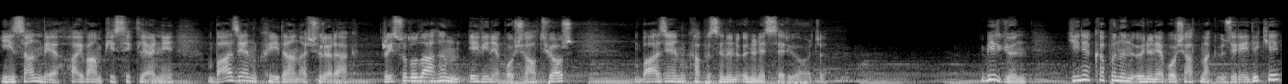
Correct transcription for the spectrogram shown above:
insan ve hayvan pisliklerini bazen kıyıdan aşırarak Resulullah'ın evine boşaltıyor, bazen kapısının önüne seriyordu. Bir gün yine kapının önüne boşaltmak üzereydi ki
